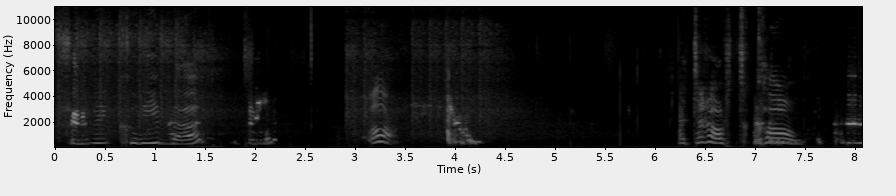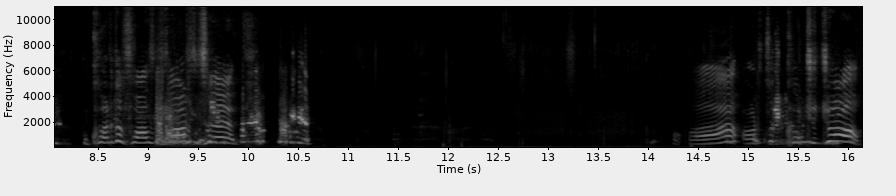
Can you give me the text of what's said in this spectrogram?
Şunu bir kırayım ben. Aa. Yeter artık kal. Bu kadar da fazla artık. Aa, artık kaçacağım.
